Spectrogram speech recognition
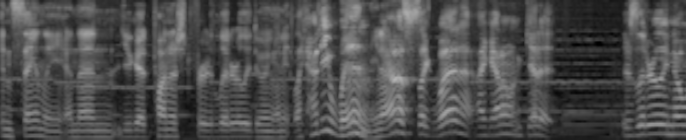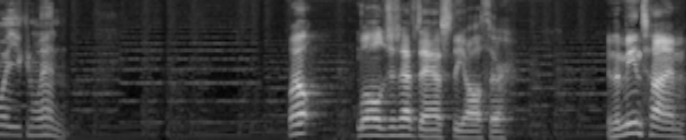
insanely, and then you get punished for literally doing any. Like, how do you win? You know, it's just like what? Like, I don't get it. There's literally no way you can win. Well, we'll just have to ask the author. In the meantime,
